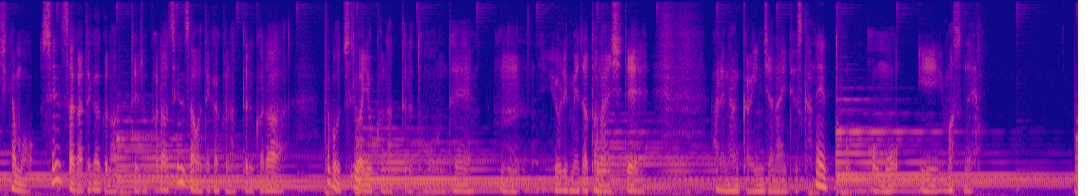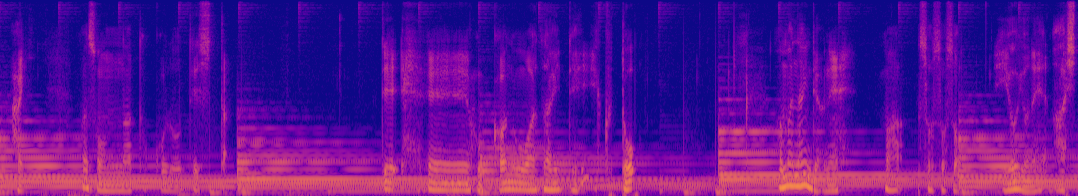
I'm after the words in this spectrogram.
しかもセンサーがでかくなってるからセンサーはでかくなってるから多分映りは良くなってると思うんでうんより目立たないしであれなんかいいんじゃないですかねと思いますね。はい。まあそんなところでした。で、えー、他の話題でいくとあんまないんだよね。まあそうそうそう。いよいよね明日、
